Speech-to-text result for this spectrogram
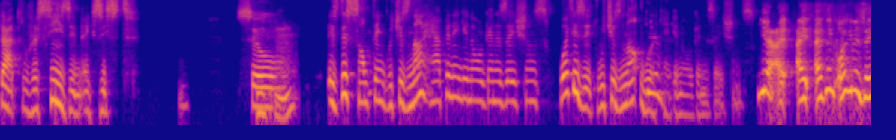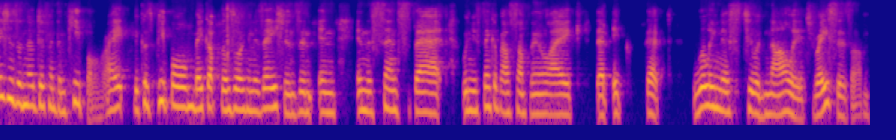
that racism exists. So, mm-hmm. Is this something which is not happening in organizations? What is it which is not working yeah. in organizations? Yeah, I, I, think organizations are no different than people, right? Because people make up those organizations in, in, in the sense that when you think about something like that, it, that willingness to acknowledge racism,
